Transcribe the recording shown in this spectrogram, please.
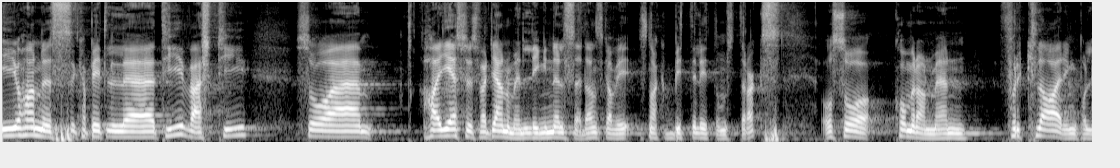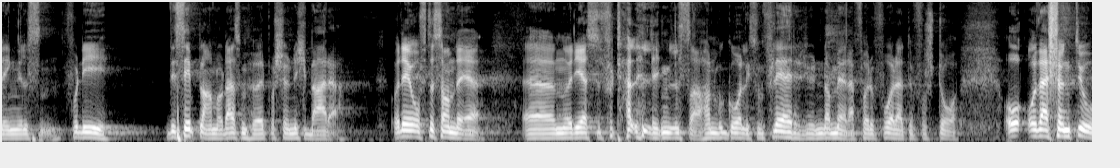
i Johannes kapittel 10, eh, vers 10, så eh, har Jesus vært gjennom en lignelse. Den skal vi snakke bitte litt om straks. Og så kommer han med en forklaring på lignelsen. Fordi disiplene og de som hører på, skjønner ikke bæret. Og det er jo ofte sånn det er eh, når Jesus forteller lignelser. Han må gå liksom flere runder med dem for å få dem til å forstå. Og, og de, skjønte jo,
